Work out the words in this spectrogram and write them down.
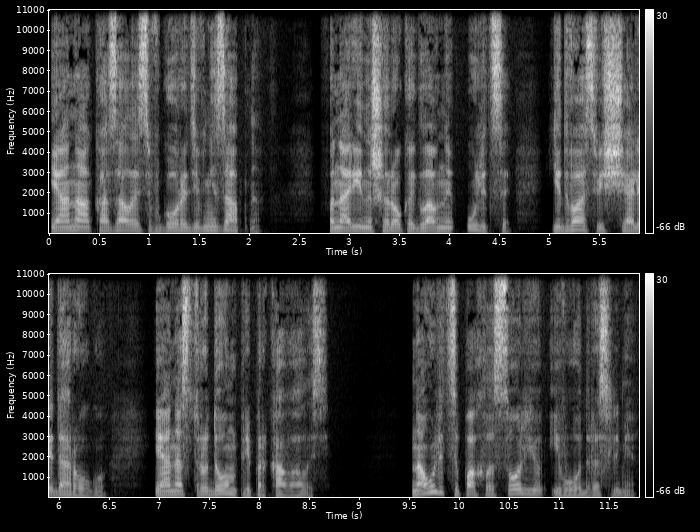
и она оказалась в городе внезапно. Фонари на широкой главной улице едва освещали дорогу, и она с трудом припарковалась. На улице пахло солью и водорослями.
